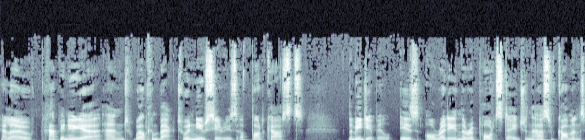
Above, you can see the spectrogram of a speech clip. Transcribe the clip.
Hello, Happy New Year, and welcome back to a new series of podcasts. The Media Bill is already in the report stage in the House of Commons.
